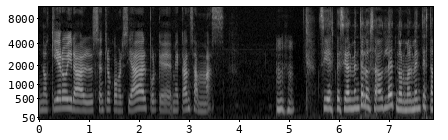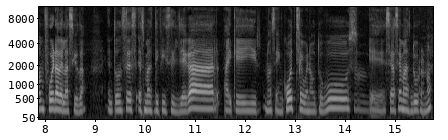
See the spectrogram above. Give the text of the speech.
No quiero ir al centro comercial porque me cansa más. Sí, especialmente los outlets normalmente están fuera de la ciudad. Entonces es más difícil llegar, hay que ir, no sé, en coche o en autobús, mm. eh, se hace más duro, ¿no?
